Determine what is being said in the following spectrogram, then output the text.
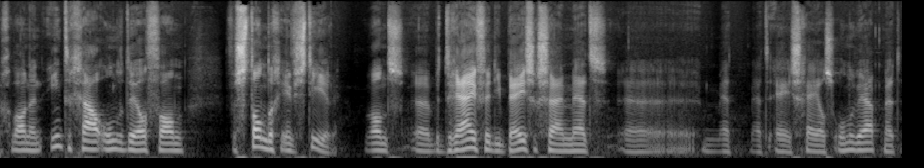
gewoon een integraal onderdeel van verstandig investeren. Want bedrijven die bezig zijn met, met, met ESG als onderwerp, met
